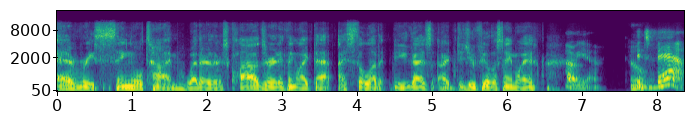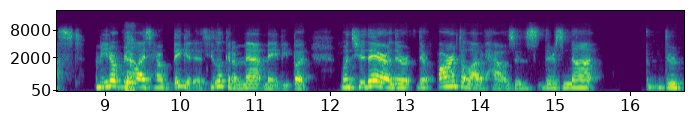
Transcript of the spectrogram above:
every single time, whether there's clouds or anything like that. I still love it. Do you guys are, did you feel the same way? Oh yeah. Oh. It's vast. I mean, you don't realize yeah. how big it is. You look at a map maybe, but once you're there, there there aren't a lot of houses. There's not there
